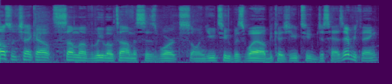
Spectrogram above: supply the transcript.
Also check out some of Lillo Thomas's works on YouTube as well because YouTube just has everything.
